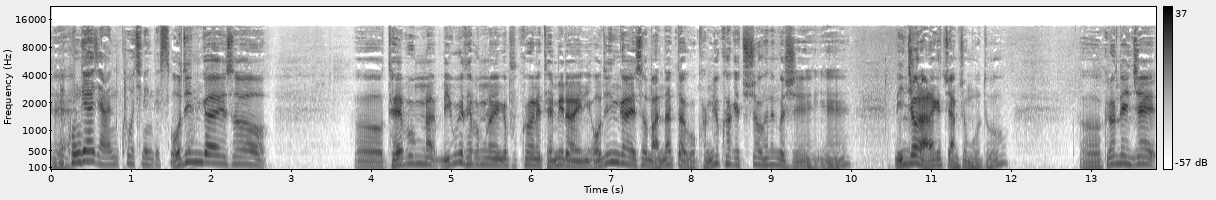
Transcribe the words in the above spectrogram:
예. 네, 공개하지 않고 진행됐습니다. 어딘가에서 어, 대북라, 미국의 대북라인과 북한의 대미라인이 어딘가에서 만났다고 강력하게 추정하는 것이, 예. 인정을 안 하겠죠, 양쪽 모두. 어, 그런데 이제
